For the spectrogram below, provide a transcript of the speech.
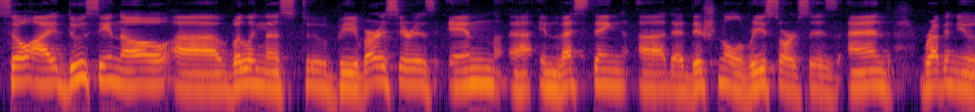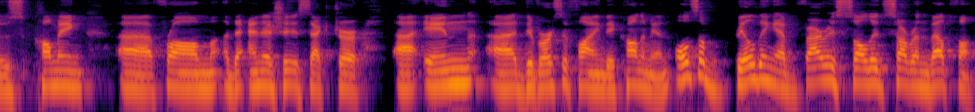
So I do see now uh, willingness to be very serious in uh, investing uh, the additional resources and revenues coming uh, from the energy sector uh, in uh, diversifying the economy and also building a very solid sovereign wealth fund.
